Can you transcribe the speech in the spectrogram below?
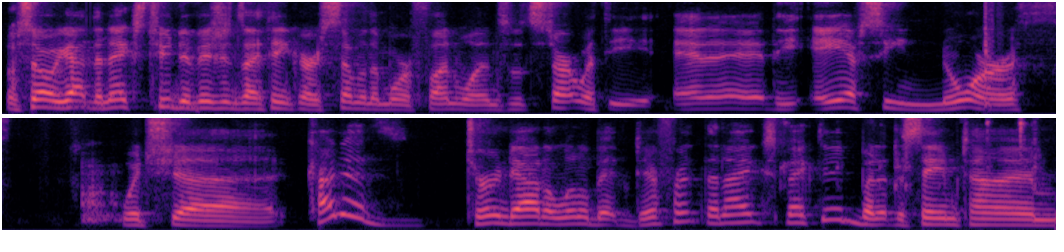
Well, so we got the next two divisions. I think are some of the more fun ones. Let's start with the the AFC North, which uh, kind of turned out a little bit different than I expected, but at the same time,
